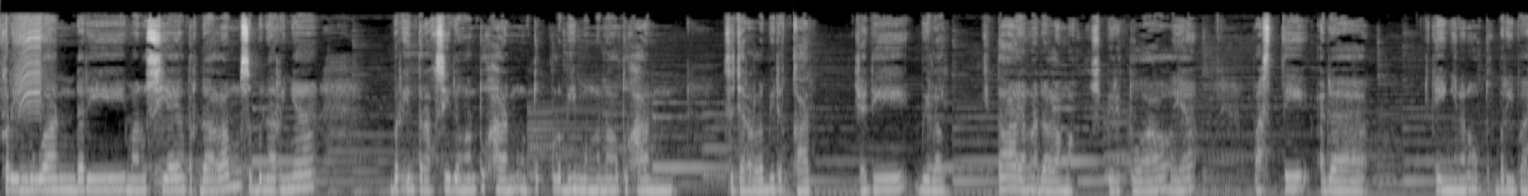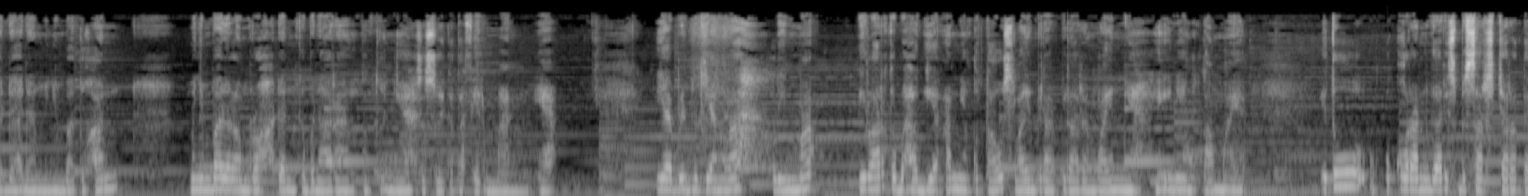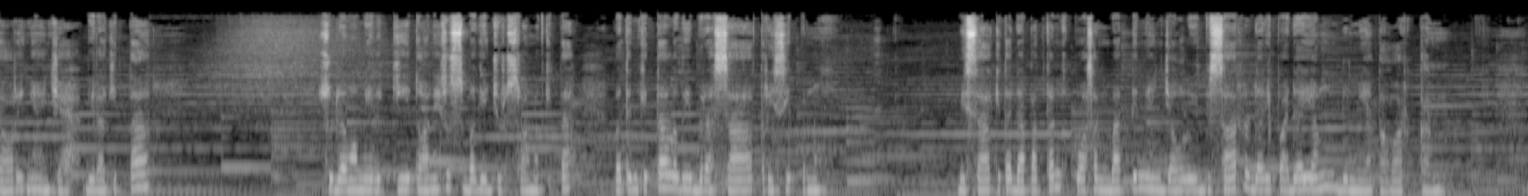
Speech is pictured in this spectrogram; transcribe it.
kerinduan dari manusia yang terdalam sebenarnya berinteraksi dengan Tuhan, untuk lebih mengenal Tuhan secara lebih dekat. Jadi, bila kita yang adalah makhluk spiritual, ya, pasti ada keinginan untuk beribadah dan menyembah Tuhan, menyembah dalam roh dan kebenaran, tentunya sesuai kata firman, ya. Ya, demikianlah lima pilar kebahagiaan yang ku tahu selain pilar-pilar yang lainnya. Yang ini yang utama ya. Itu ukuran garis besar secara teorinya aja. Bila kita sudah memiliki Tuhan Yesus sebagai juru selamat kita, batin kita lebih berasa terisi penuh. Bisa kita dapatkan kepuasan batin yang jauh lebih besar daripada yang dunia tawarkan.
